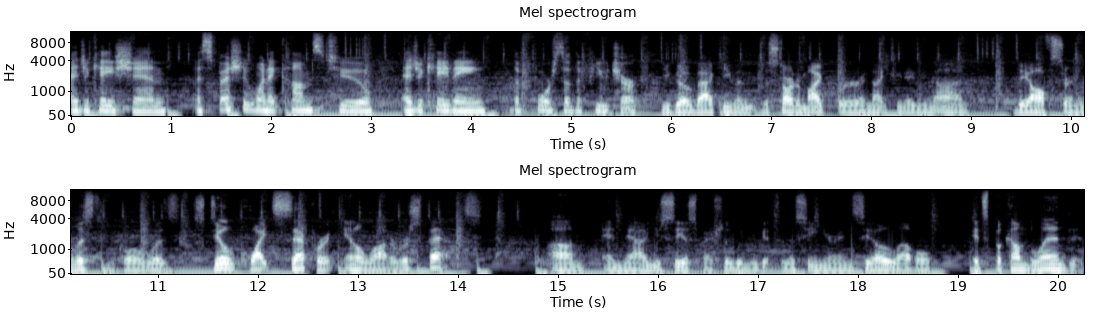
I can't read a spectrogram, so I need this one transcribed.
education, especially when it comes to educating the force of the future. You go back even the start of my career in 1989, the officer enlisted corps was still quite separate in a lot of respects. Um, and now you see, especially when you get to the senior NCO level, it's become blended.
